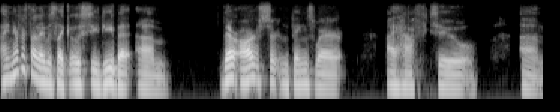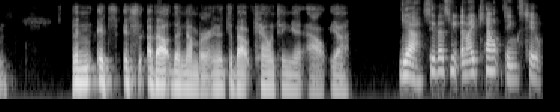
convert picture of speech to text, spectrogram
i never thought i was like ocd but um there are certain things where i have to um then it's it's about the number and it's about counting it out yeah yeah see that's me and i count things too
